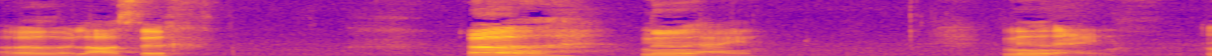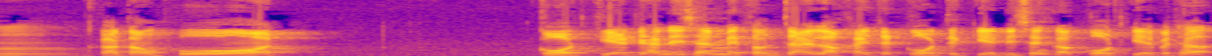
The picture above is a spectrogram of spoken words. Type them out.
เออ รอซื้อ เออ เหนื่อย เหนื่อย อืม ก็ต้องพูด โกรธเกลียดท่านดิฉันไม่สนใจหรอกใครจะโกรธจะเกลียดดิฉันก็โกรธเกลียดไปเถอะ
